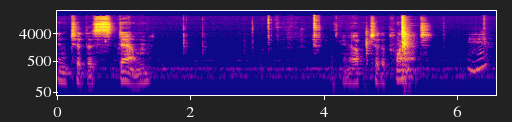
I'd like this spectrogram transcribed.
into the stem and up to the plant. Mm -hmm.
